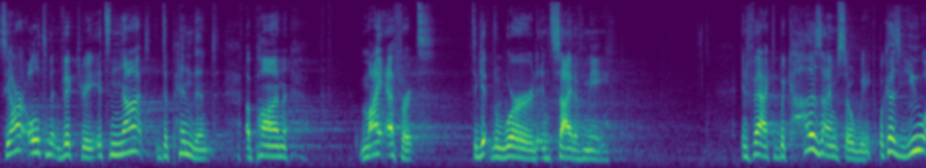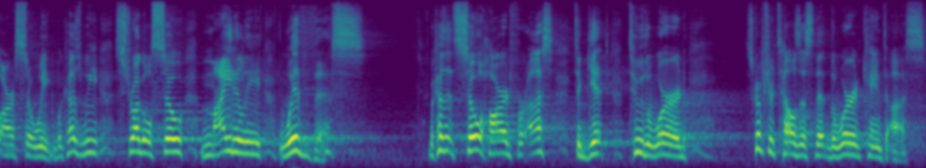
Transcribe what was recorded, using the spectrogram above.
See, our ultimate victory, it's not dependent upon my efforts to get the word inside of me. In fact, because I'm so weak, because you are so weak, because we struggle so mightily with this, because it's so hard for us to get to the Word, Scripture tells us that the Word came to us.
